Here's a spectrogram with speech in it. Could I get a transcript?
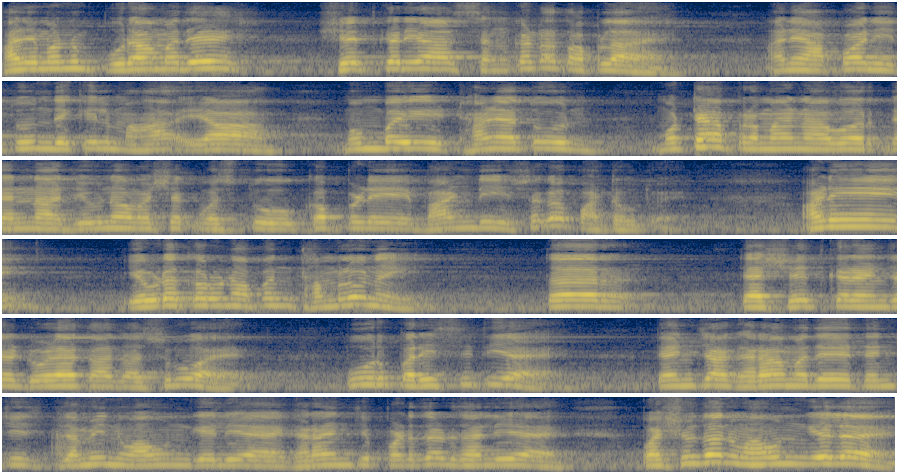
आणि म्हणून पुरामध्ये शेतकरी आज संकटात आपला आहे. आणि आपण इथून देखील महा या मुंबई ठाण्यातून मोठ्या प्रमाणावर त्यांना जीवनावश्यक वस्तू कपडे भांडी सगळं पाठवतो आहे आणि एवढं करून आपण थांबलो नाही. तर त्या शेतकऱ्यांच्या डोळ्यात आज अश्रू आहेत. पूर परिस्थिती आहे. त्यांच्या घरामध्ये त्यांची जमीन वाहून गेली आहे. घरांची पडझड झाली आहे. पशुधन वाहून गेलं आहे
